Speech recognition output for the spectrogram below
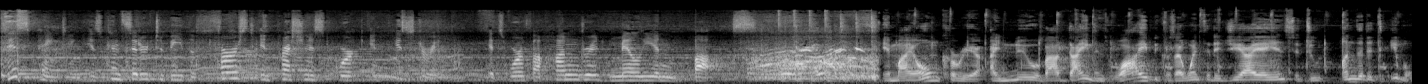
This painting is considered to be the first impressionist work in history. It's worth a hundred million bucks. In my own career, I knew about diamonds. Why? Because I went to the GIA Institute under the table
